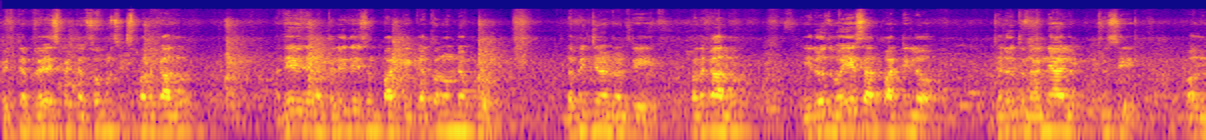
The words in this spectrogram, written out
పెట్టిన ప్రవేశపెట్టిన సూపర్ సిక్స్ పథకాలు అదేవిధంగా తెలుగుదేశం పార్టీ గతంలో ఉన్నప్పుడు లభించినటువంటి పథకాలు ఈరోజు వైఎస్ఆర్ పార్టీలో జరుగుతున్న అన్యాయాలు చూసి వాళ్ళు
